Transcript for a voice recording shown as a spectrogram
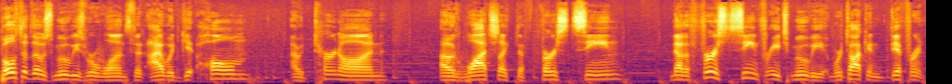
both of those movies were ones that I would get home, I would turn on, I would watch like the first scene. Now, the first scene for each movie, we're talking different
